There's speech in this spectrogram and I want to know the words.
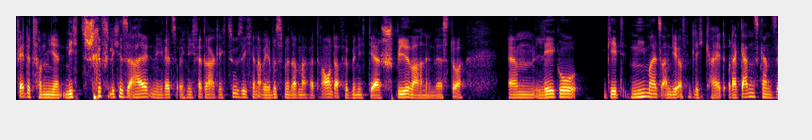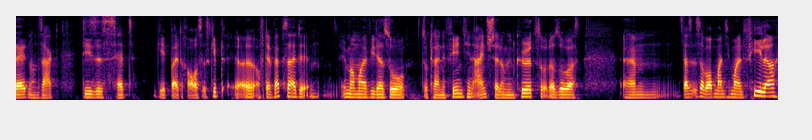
werdet von mir nichts Schriftliches erhalten. Ich werde es euch nicht vertraglich zusichern, aber ihr müsst mir da mal vertrauen. Dafür bin ich der Spielwareninvestor. Ähm, Lego geht niemals an die Öffentlichkeit oder ganz, ganz selten und sagt, dieses Set geht bald raus. Es gibt äh, auf der Webseite immer mal wieder so, so kleine Fähnchen, Einstellungen in Kürze oder sowas. Ähm, das ist aber auch manchmal ein Fehler,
